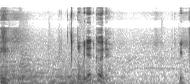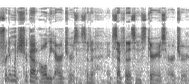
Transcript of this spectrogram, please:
me? But we did good. We pretty much took out all the archers instead of, except for this mysterious archer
